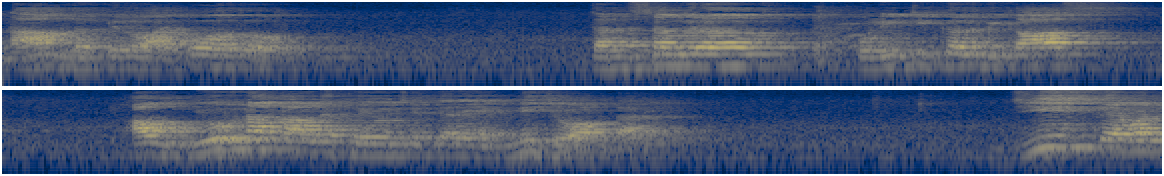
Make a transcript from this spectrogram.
નામ લખેલો આપ્યો હતો. ધનસંગ્રહ પોલિટિકલ વિકાસ, આ ઉદ્યોગના કારણે થયો છે ત્યારે એમની જવાબદારી. જી સેવન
